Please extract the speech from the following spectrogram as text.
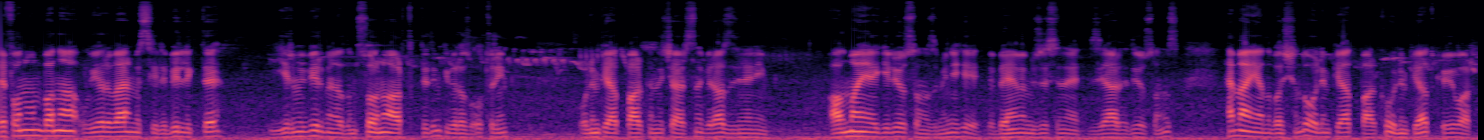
Telefonumun bana uyarı vermesiyle birlikte 21 bin adım sonra artık dedim ki biraz oturayım. Olimpiyat Parkı'nın içerisinde biraz dinleneyim. Almanya'ya geliyorsanız Münih'i ve BMW Müzesi'ni ziyaret ediyorsanız hemen yanı başında Olimpiyat Parkı, Olimpiyat Köyü var.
